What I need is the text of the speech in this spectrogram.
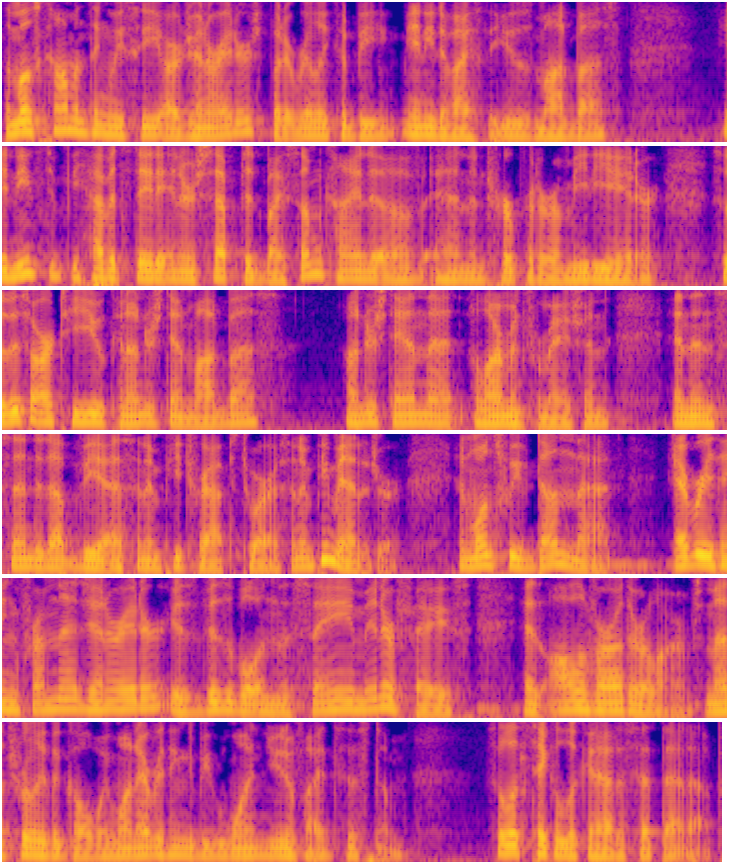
The most common thing we see are generators, but it really could be any device that uses Modbus. It needs to be, have its data intercepted by some kind of an interpreter, a mediator. So this RTU can understand Modbus, understand that alarm information, and then send it up via SNMP traps to our SNMP manager. And once we've done that, everything from that generator is visible in the same interface as all of our other alarms. And that's really the goal. We want everything to be one unified system. So let's take a look at how to set that up.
